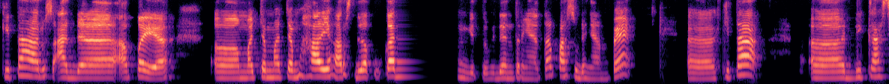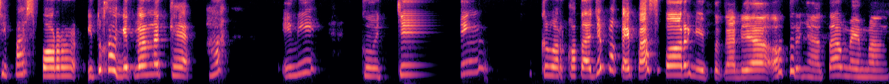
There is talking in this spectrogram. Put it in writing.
kita harus ada apa ya uh, macam-macam hal yang harus dilakukan gitu. Dan ternyata pas sudah nyampe uh, kita uh, dikasih paspor. Itu kaget banget kayak hah? Ini kucing keluar kota aja pakai paspor gitu kan ya. Oh ternyata memang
